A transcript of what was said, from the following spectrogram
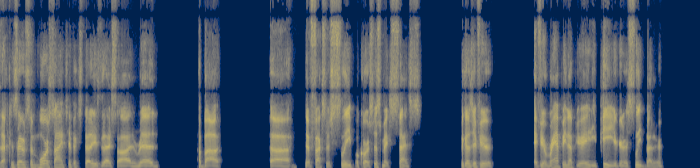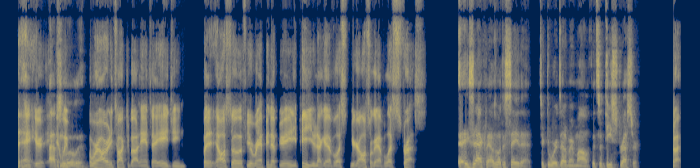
because there were some more scientific studies that I saw and read about uh, the effects of sleep. Of course, this makes sense because if you're if you're ramping up your ADP, you're going to sleep better. And Absolutely. we are already talked about anti-aging, but also if you're ramping up your ADP, you're not going to have less. You're also going to have less stress. Exactly. I was about to say that. Took the words out of my mouth. It's a de-stressor. Right.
